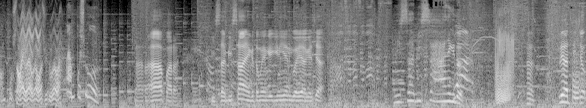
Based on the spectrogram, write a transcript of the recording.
Mampus lah lah. Mampus lu. Parah, parah. Bisa-bisa yang ketemu yang kayak ginian gue ya guys ya. Bisa-bisanya gitu. Hah, Lihat nih, Cuk.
